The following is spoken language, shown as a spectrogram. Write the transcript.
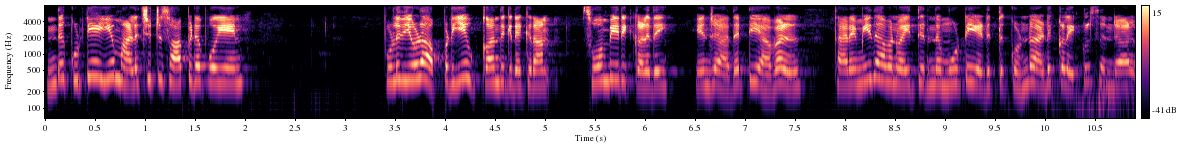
இந்த குட்டியையும் அழைச்சிட்டு சாப்பிட போயேன். புழுதியோடு அப்படியே உட்கார்ந்து கிடக்கிறான். சோம்பேறி கழுதை என்று அதட்டி அவள் தரை மீது அவன் வைத்திருந்த மூட்டையை எடுத்துக்கொண்டு அடுக்கலைக்குள் சென்றாள்.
